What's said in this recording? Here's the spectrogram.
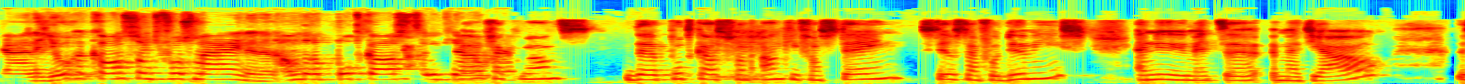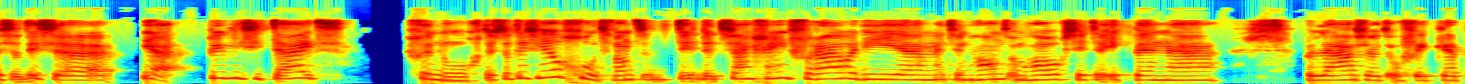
Ja, en de yogakrant stond je volgens mij. En een andere podcast. jou... yogakrant, de podcast van Ankie van Steen, Stilstaan voor Dummies. En nu met, eh, met jou. Dus dat is eh, ja, publiciteit genoeg. Dus dat is heel goed. Want dit, dit zijn geen vrouwen die eh, met hun hand omhoog zitten. Ik ben belazerd of ik heb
